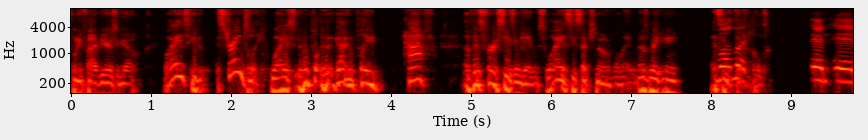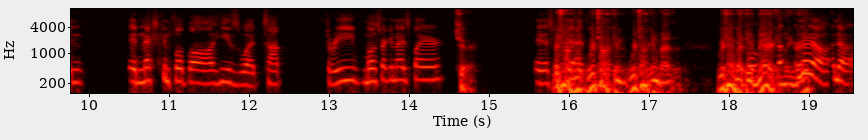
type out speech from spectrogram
25 years ago why is he strangely why is who pl- a guy who played half of his first season games why is he such a notable name? It doesn't make any that Well, look, difficult. in in in Mexican football, he's what top three most recognized player, sure. And we're talking, we're talking we're talking about we're talking about the Well, American League right no, no, no.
